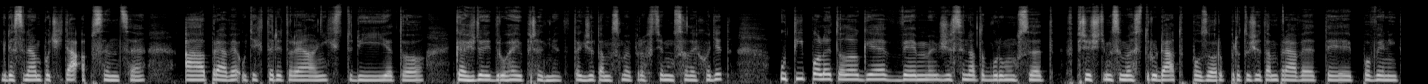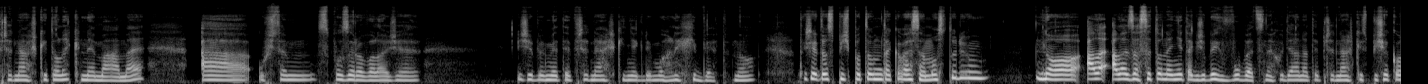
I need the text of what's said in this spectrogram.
kde se nám počítá absence a právě u těch teritoriálních studií je to každý druhý předmět, takže tam jsme prostě museli chodit. U té politologie vím, že si na to budu muset v příštím semestru dát pozor, protože tam právě ty povinné přednášky tolik nemáme a už jsem spozorovala, že že by mi ty přednášky někdy mohly chybět, no. Takže je to spíš potom takové samostudium? No, ale, ale zase to není tak, že bych vůbec nechodila na ty přednášky, spíš jako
